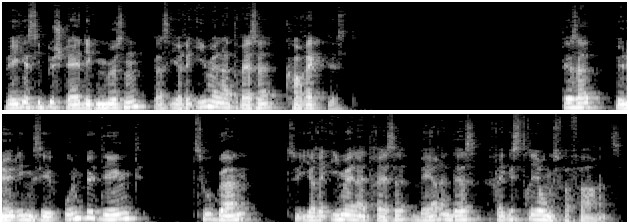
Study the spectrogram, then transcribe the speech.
welche Sie bestätigen müssen, dass Ihre E-Mail-Adresse korrekt ist. Deshalb benötigen Sie unbedingt Zugang zu Ihrer E-Mail-Adresse während des Registrierungsverfahrens.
